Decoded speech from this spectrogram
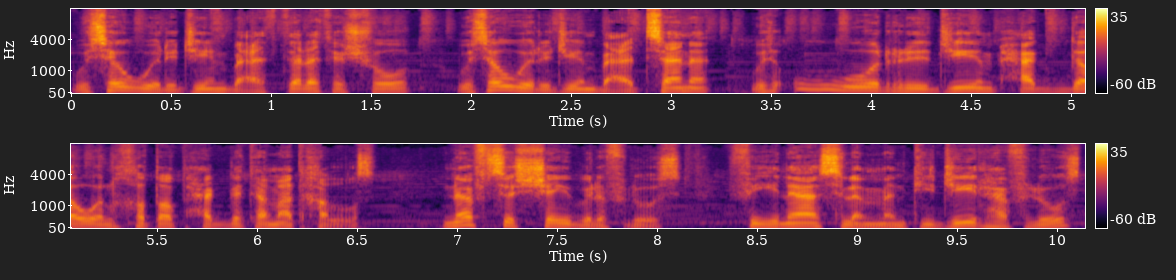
ويسوي رجيم بعد ثلاثة شهور ويسوي رجيم بعد سنة والرجيم حقه والخطط حقته ما تخلص. نفس الشيء بالفلوس. في ناس لما تجي لها فلوس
